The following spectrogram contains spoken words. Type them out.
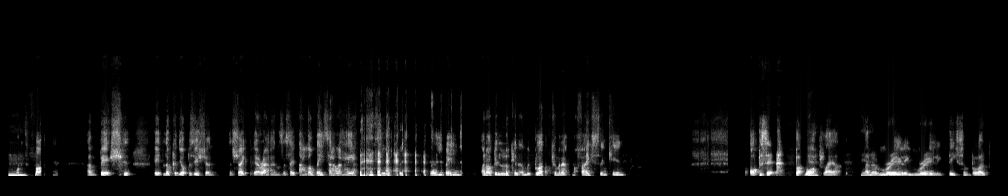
Mm. wanted to fight. And Bish, he'd look at the opposition and shake their hands and say, Hello, mate, how are you? Where you been? And I've been looking at him with blood coming out my face, thinking, opposite, but what Yeah. a player. Yeah. And a really, really decent bloke.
